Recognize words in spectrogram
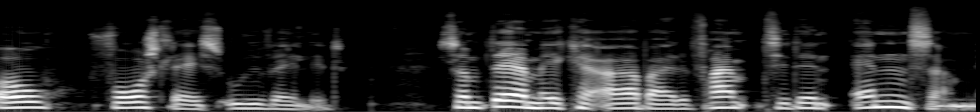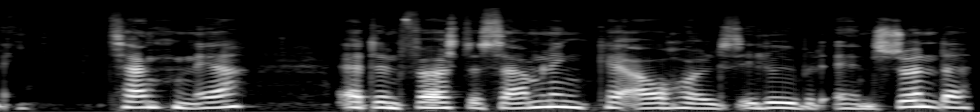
og forslagsudvalget, som dermed kan arbejde frem til den anden samling. Tanken er, at den første samling kan afholdes i løbet af en søndag,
